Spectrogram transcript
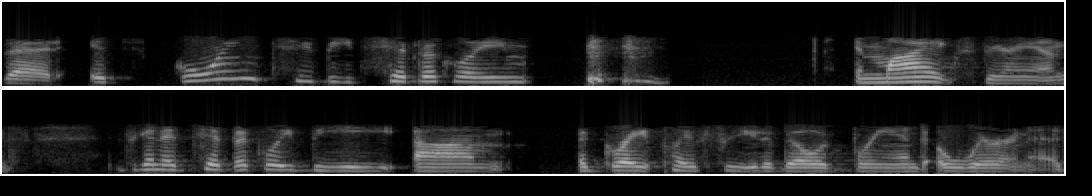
that it's going to be typically, in my experience, it's going to typically be um, a great place for you to build brand awareness.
